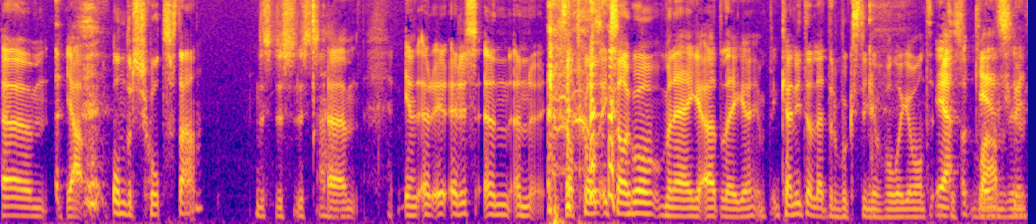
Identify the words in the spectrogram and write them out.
Ehm, ja, onder schot staan. Dus, dus, dus ehm, er, is een... een ik, zal gewoon, ik zal gewoon op mijn eigen uitleggen. Ik ga niet de letterboxdingen volgen, want Ja, het is waanzin.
